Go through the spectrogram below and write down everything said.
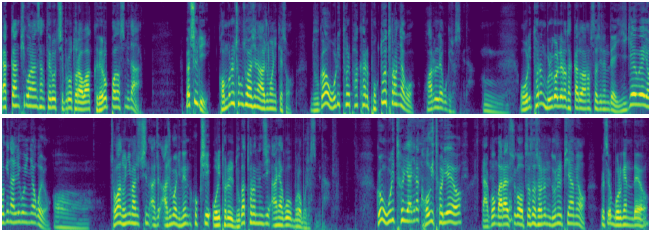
약간 피곤한 상태로 집으로 돌아와 그대로 뻗었습니다. 며칠 뒤 건물을 청소하시는 아주머니께서 누가 오리털 파카를 복도에 털었냐고 화를 내고 계셨습니다. 음, 오리털은 물걸레로 닦아도 안 없어지는데 이게 왜 여기 날리고 있냐고요. 어, 저와 눈이 마주친 아주, 아주머니는 혹시 오리털을 누가 털었는지 아냐고 물어보셨습니다. 그건 오리털이 아니라 거위털이에요. 라고 말할 수가 없어서 저는 눈을 피하며 글쎄요 모르겠는데요.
